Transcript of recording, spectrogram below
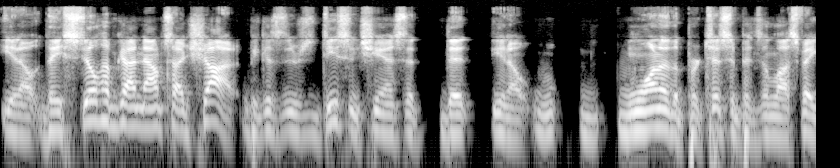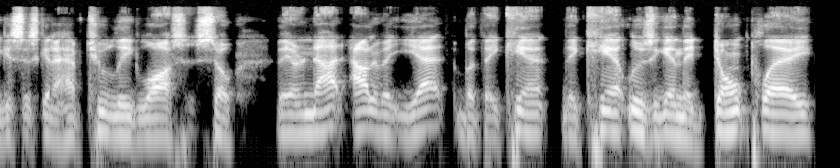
you know they still have got an outside shot because there's a decent chance that that you know w- one of the participants in Las Vegas is going to have two league losses. So they are not out of it yet, but they can't they can't lose again. They don't play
